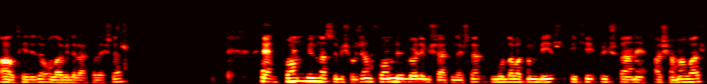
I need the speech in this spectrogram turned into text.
6-7 de olabilir arkadaşlar. Evet, form 1 nasıl bir şey hocam? Form 1 böyle bir şey arkadaşlar. Burada bakın 1, 2, 3 tane aşama var.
